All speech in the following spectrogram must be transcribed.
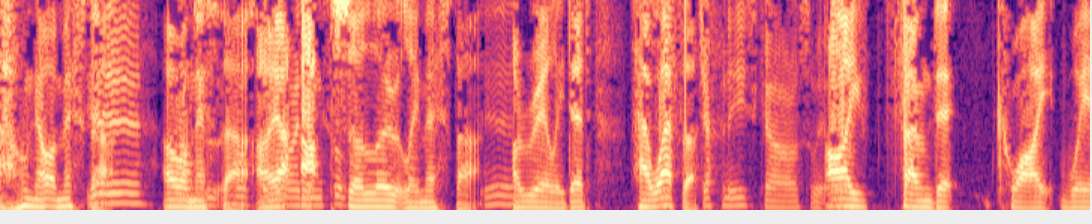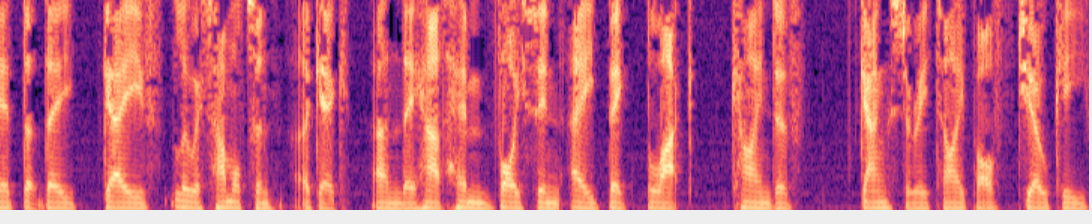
Oh no, I missed that. Yeah, yeah, yeah. Oh, I missed of- that. I Rising Sun. absolutely missed that. I really did. However, Japanese car or something. I found it quite weird that they gave Lewis Hamilton a gig and they had him voicing a big black kind of gangstery type of jokey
